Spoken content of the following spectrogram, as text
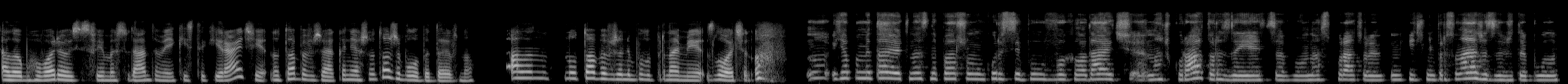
але обговорював зі своїми студентами якісь такі речі, ну то би вже, звісно, теж було би дивно. Але ну, ну то би вже не було принаймні злочину. Ну, я пам'ятаю, як у нас на першому курсі був викладач, е, наш куратор, здається, бо у нас куратори міфічні персонажі завжди були.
